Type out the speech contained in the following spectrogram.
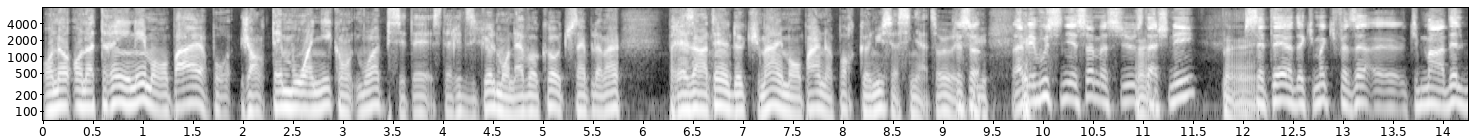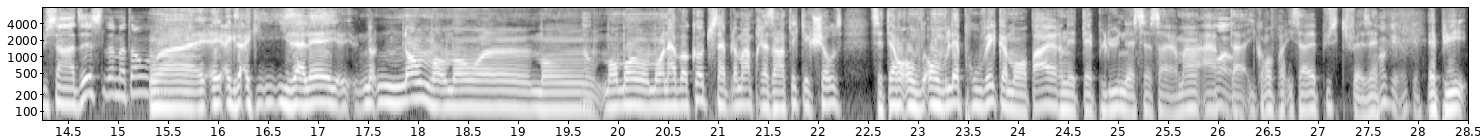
on a, on a traîné mon père pour, genre, témoigner contre moi, puis c'était, c'était ridicule. Mon avocat tout simplement présenter un document et mon père n'a pas reconnu sa signature. C'est ça. Avez-vous signé ça, monsieur Stachny? Puis C'était un document qui faisait, euh, qui demandait le 810, là, mettons? Ouais, e- exact. Ils allaient. Non, mon, mon, euh, mon, Non. mon, mon- mon avocat tout simplement présenté quelque chose. C'était, on, on voulait prouver que mon père n'était plus nécessairement apte Ouais, ouais. à. Il, compre- il savait plus ce qu'il faisait. OK, OK. Et puis,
